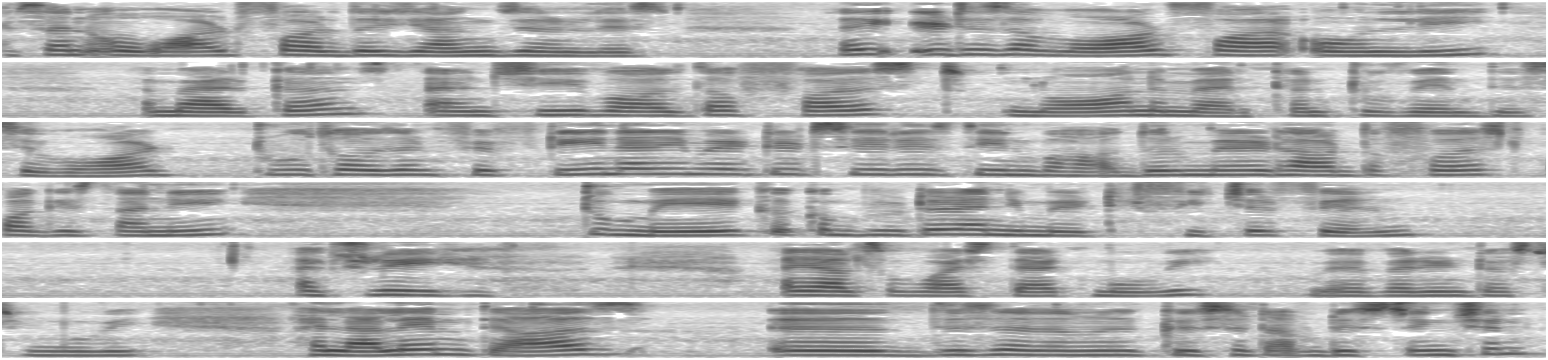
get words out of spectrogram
it's an Award for the Young Journalist. Like it is award for only Americans, and she was the first non-American to win this award. 2015 animated series Teen Bahadur made her the first Pakistani to make a computer animated feature film. Actually, I also watched that movie. A very interesting movie. Hilal Imtiaz. Uh, this is another crescent of distinction.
